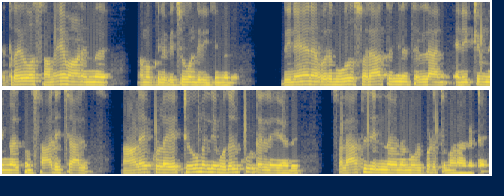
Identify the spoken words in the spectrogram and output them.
എത്രയോ സമയമാണിന്ന് നമുക്ക് ലഭിച്ചുകൊണ്ടിരിക്കുന്നത്. ദിനേന ഒരു നൂറ് സ്വലാത്തെങ്കിലും ചെല്ലാൻ എനിക്കും നിങ്ങൾക്കും സാധിച്ചാൽ നാളേക്കുള്ള ഏറ്റവും വലിയ മുതൽക്കൂട്ടല്ലേ അത്? സ്വലാത്ത് ചെല്ലുന്നവൻ ഉൾപ്പെടുത്തുമാറാകട്ടെ.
